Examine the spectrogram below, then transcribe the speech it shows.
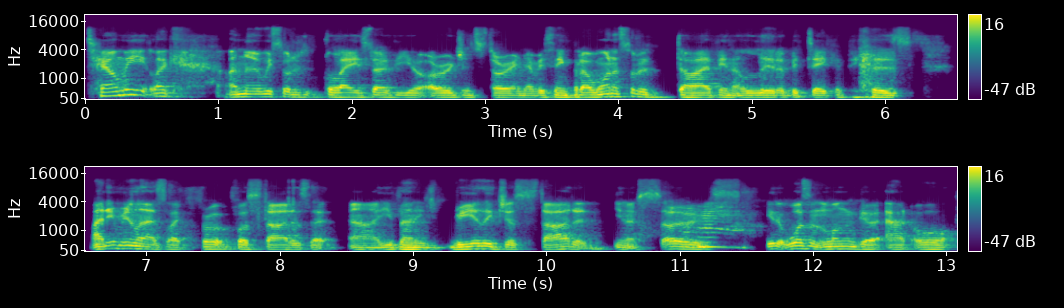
tell me, like, I know we sort of glazed over your origin story and everything, but I want to sort of dive in a little bit deeper because I didn't realize, like, for, for starters, that uh, you've only really just started, you know, so mm-hmm. it wasn't long ago at all.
